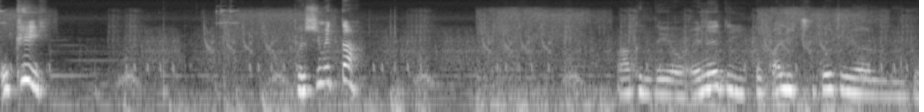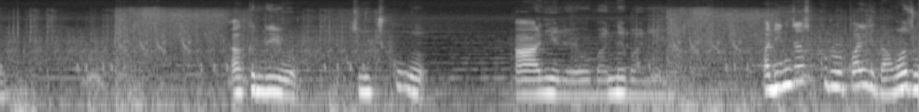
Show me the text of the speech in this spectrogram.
오케이. 결심했다. 아 근데요. 얘네들 이거 빨리 죽어줘야 하는데 이거. 아 근데요. 지금 축구공 아 아니래요. 맞네 아니에요 아 닌자 스크롤 빨리 나와줘.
